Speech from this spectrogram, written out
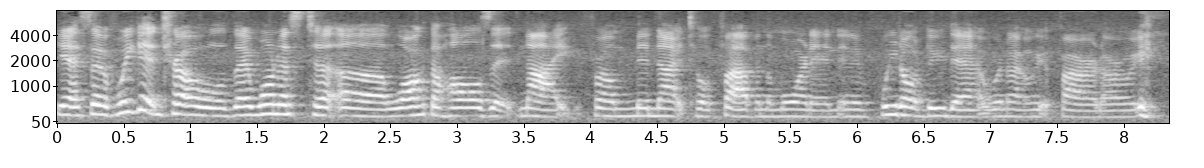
Yeah. So if we get in trouble, they want us to uh, walk the halls at night from midnight till five in the morning, and if we don't do that, we're not gonna get fired, are we?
